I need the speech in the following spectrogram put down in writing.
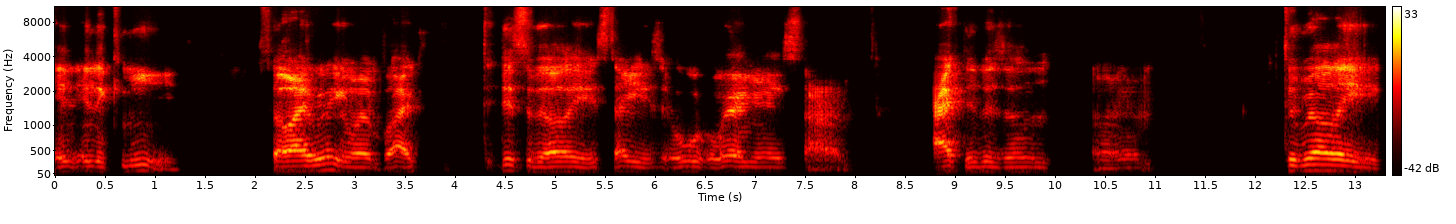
in, in the community. So I really want Black disability studies awareness, um, activism, um, to really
